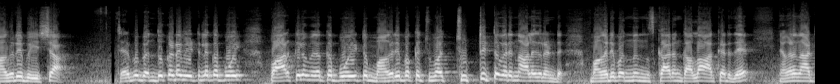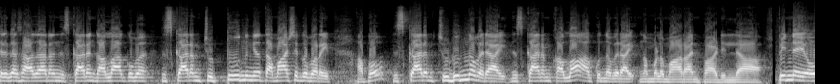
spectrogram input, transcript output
മഗ്രിബ് ഇഷ ചിലപ്പോൾ ബന്ധുക്കളുടെ വീട്ടിലൊക്കെ പോയി പാർക്കിലും ഇതൊക്കെ പോയിട്ട് മകരബൊക്കെ ചുമ്മാ ചുട്ടിട്ട് വരുന്ന ആളുകളുണ്ട്. മകരബ് ഒന്ന് നിസ്കാരം കള ആക്കരുതേ ഞങ്ങളുടെ നാട്ടിലൊക്കെ സാധാരണ നിസ്കാരം കള ആക്കുമ്പോൾ നിസ്കാരം ചുട്ടു എന്നിങ്ങനെ തമാശക്ക് പറയും. അപ്പോൾ നിസ്കാരം ചുടുന്നവരായി നിസ്കാരം കള ആക്കുന്നവരായി നമ്മൾ മാറാൻ പാടില്ല. പിന്നെയോ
